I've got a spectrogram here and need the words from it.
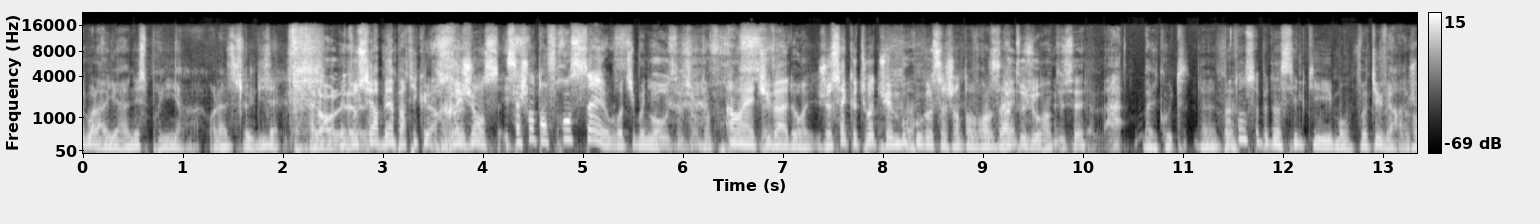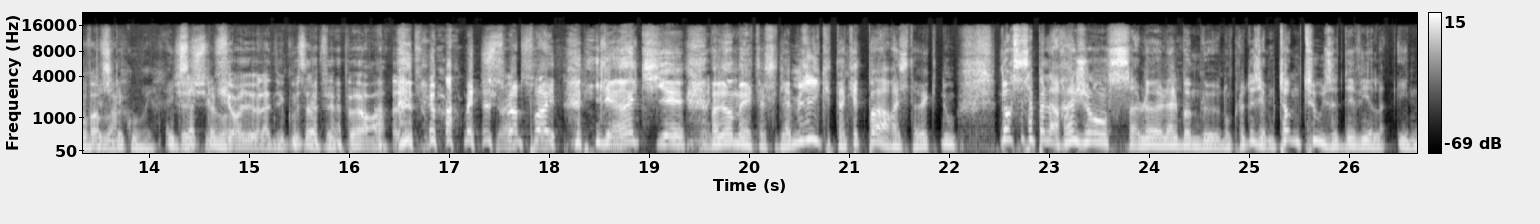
voilà, il y a un esprit, voilà, c'est ce que je disais. Alors, euh, atmosphère bien particulière. Régence. Et ça chante en français au Gros Timonier. oh, ça chante en français. ah ouais, tu vas adorer. Je sais que toi, tu aimes beaucoup quand ça chante en français. Pas toujours, hein, tu sais. Ah, bah écoute, euh, pourtant ça peut être un style qui. Bon, tu verras. On Je vais va te découvrir. Je suis Exactement. curieux là, du coup ça me fait peur. mais Je sois pas. Il est inquiet. Ah non, mais c'est de la musique. T'inquiète pas, reste avec nous. Donc ça s'appelle Régence, le- l'album, de- donc le deuxième, Tom 2, The Devil in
